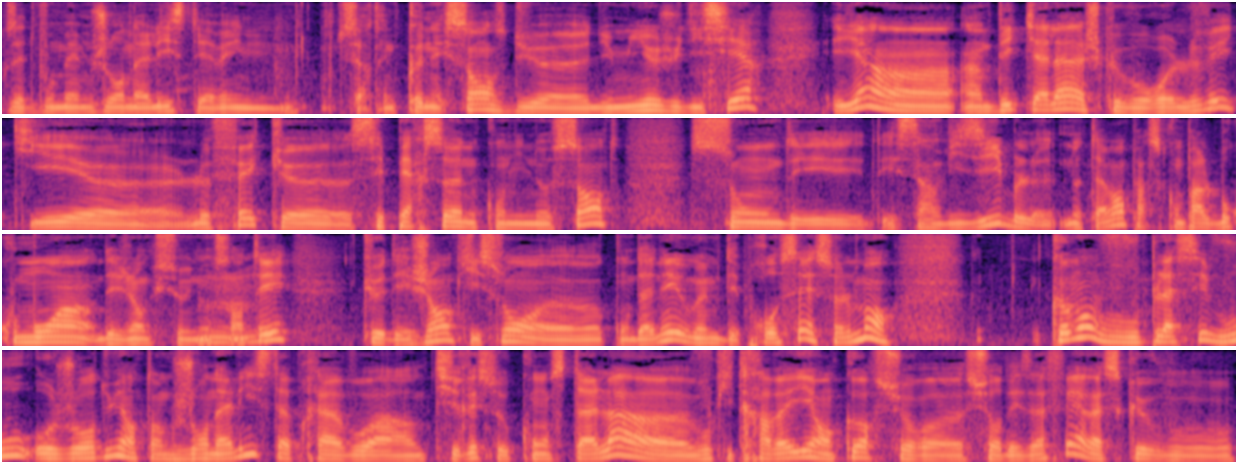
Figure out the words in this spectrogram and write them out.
Vous êtes vous-même journaliste et avez une, certaine connaissance du, euh, du milieu judiciaire. Et il y a un, décalage que vous relevez qui est le fait que ces personnes qu'on innocente sont des, des invisibles, notamment parce qu'on parle beaucoup moins des gens qui sont innocentés que des gens qui sont euh, condamnés ou même des procès seulement. Comment vous vous placez, vous, aujourd'hui, en tant que journaliste, après avoir tiré ce constat-là, euh, vous qui travaillez encore sur, euh, sur des affaires, est-ce que vous,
